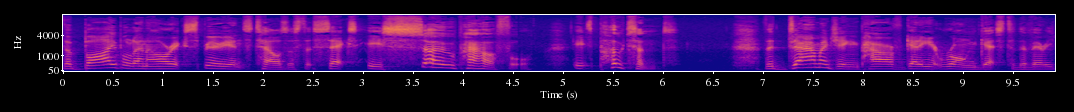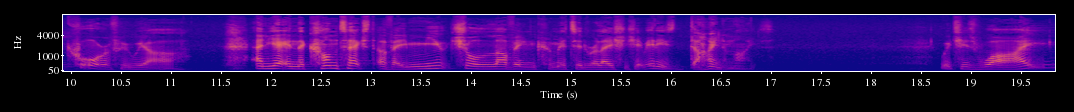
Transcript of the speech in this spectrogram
The Bible and our experience tells us that sex is so powerful it's potent. The damaging power of getting it wrong gets to the very core of who we are. And yet, in the context of a mutual, loving, committed relationship, it is dynamite. Which is why,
